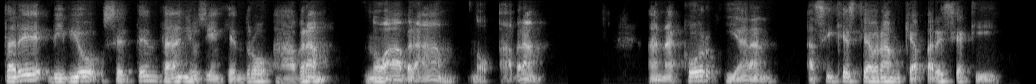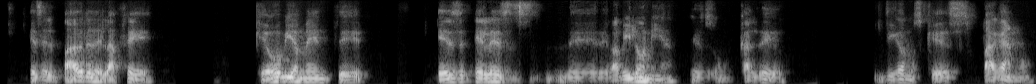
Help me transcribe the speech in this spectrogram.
Taré vivió 70 años y engendró a Abraham, no a Abraham, no, a Abraham, a Nacor y Arán. Así que este Abraham que aparece aquí es el padre de la fe, que obviamente es, él es de, de Babilonia, es un caldeo, digamos que es pagano,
